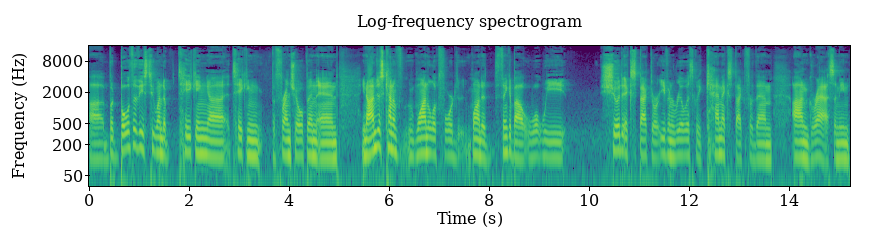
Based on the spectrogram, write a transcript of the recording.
Uh, but both of these two end up taking uh, taking the French Open, and you know, I'm just kind of want to look forward, want to think about what we should expect or even realistically can expect for them on grass. I mean,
